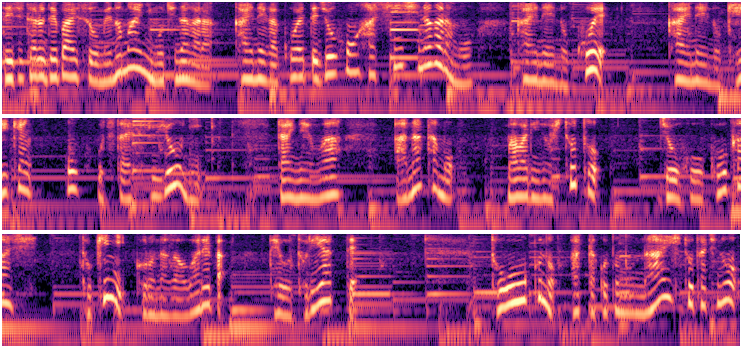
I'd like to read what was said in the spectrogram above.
デジタルデバイスを目の前に持ちながらカエネがこうやって情報を発信しながらもカエネの声カエネの経験をお伝えするように。来年はあなたも周りの人と情報を交換し時にコロナが終われば手を取り合って遠くの会ったことのない人たちの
